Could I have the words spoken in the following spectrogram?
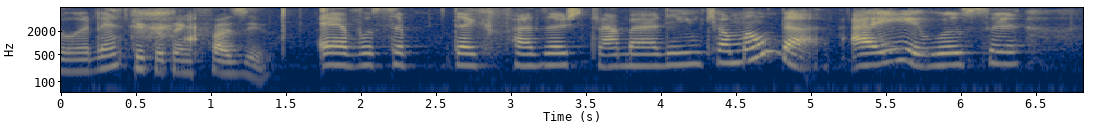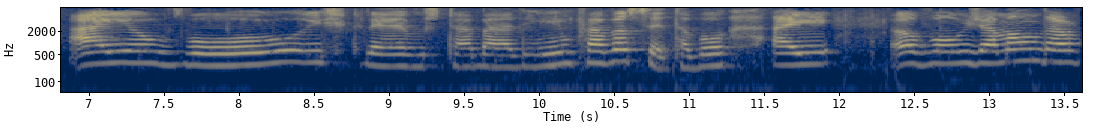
O que, que eu tenho que fazer? É, você tem que fazer os trabalhinhos que eu mandar. Aí você. Aí eu vou escrevo os trabalhinhos pra você, tá bom? Aí eu vou já mandar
